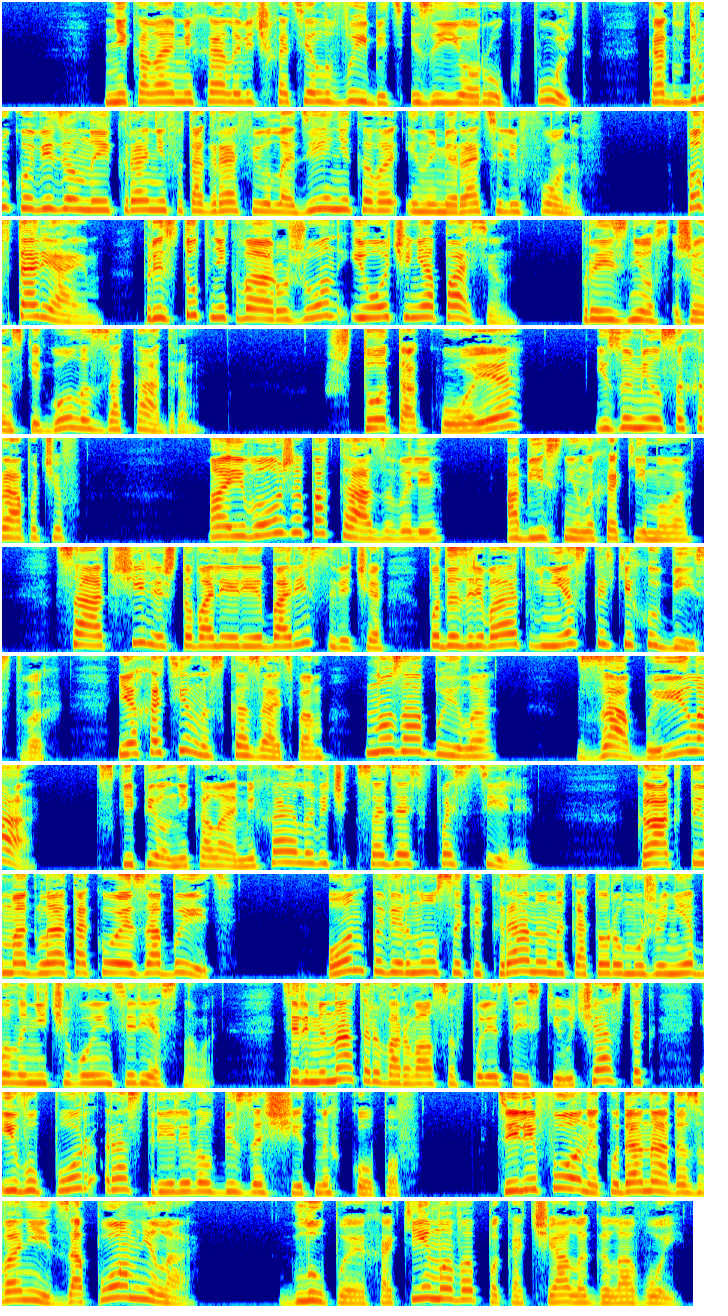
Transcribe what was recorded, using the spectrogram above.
Николай Михайлович хотел выбить из ее рук пульт, как вдруг увидел на экране фотографию Ладейникова и номера телефонов. «Повторяем, преступник вооружен и очень опасен», произнес женский голос за кадром. «Что такое?» – изумился Храпочев. «А его уже показывали», – объяснила Хакимова. «Сообщили, что Валерия Борисовича подозревают в нескольких убийствах. Я хотела сказать вам, но забыла». «Забыла?» — вскипел Николай Михайлович, садясь в постели. «Как ты могла такое забыть?» Он повернулся к экрану, на котором уже не было ничего интересного. Терминатор ворвался в полицейский участок и в упор расстреливал беззащитных копов. «Телефоны, куда надо звонить, запомнила?» Глупая Хакимова покачала головой.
